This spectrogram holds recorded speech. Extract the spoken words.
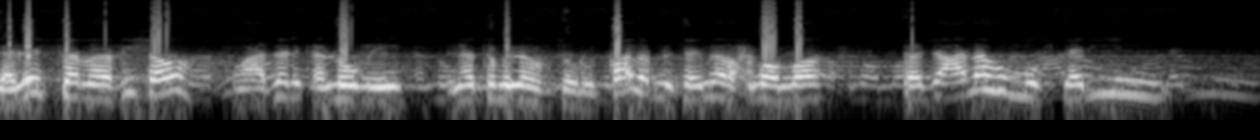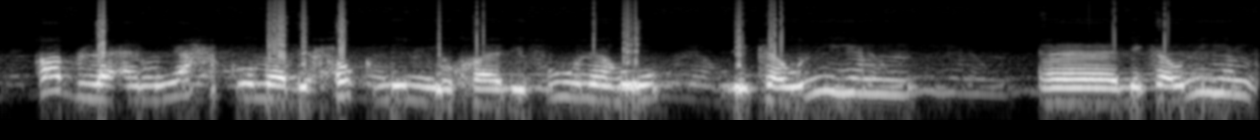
ده لسه ما فيش أهو ومع ذلك قال لهم إيه؟ إن أنتم إلا مفترون. قال ابن تيمية رحمه الله فجعلهم مفترين قبل أن يحكم بحكم يخالفونه لكونهم آه لكونهم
